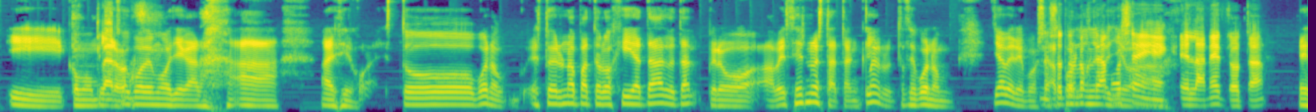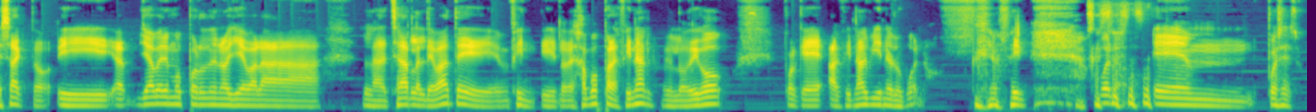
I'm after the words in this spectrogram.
y como claro. podemos llegar a, decir, esto, bueno, esto era una patología tal o tal, pero a veces no está tan claro. Entonces, bueno, ya veremos. Nosotros nos quedamos en, la anécdota. Exacto, y eh, ya veremos por dónde nos lleva la, la charla, el debate, en fin, y lo dejamos para el final. Lo digo porque al final viene lo bueno. en fin, bueno, em, pues eso.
